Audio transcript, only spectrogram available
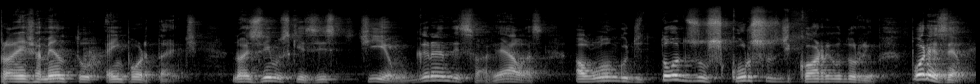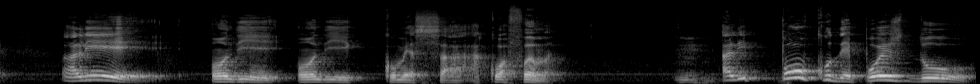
planejamento é importante nós vimos que existiam grandes favelas ao longo de todos os cursos de córrego do rio. Por exemplo, ali onde, onde começar a Coafama, uhum. ali pouco depois do,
